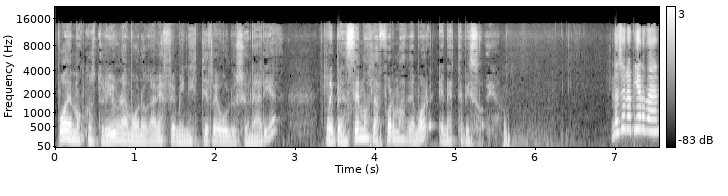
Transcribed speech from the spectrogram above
¿Podemos construir una monogamia feminista y revolucionaria? Repensemos las formas de amor en este episodio. No se lo pierdan.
